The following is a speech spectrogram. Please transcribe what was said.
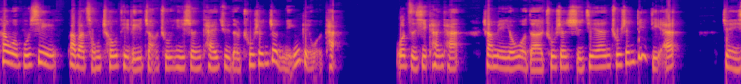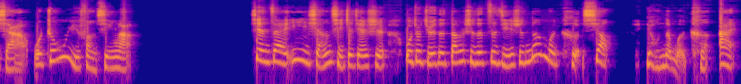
看我不信，爸爸从抽屉里找出医生开具的出生证明给我看。我仔细看看，上面有我的出生时间、出生地点。这一下，我终于放心了。现在一想起这件事，我就觉得当时的自己是那么可笑，又那么可爱。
